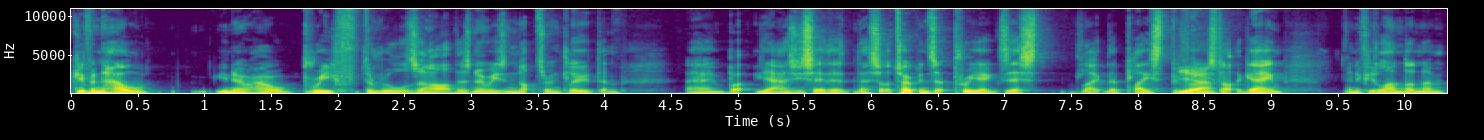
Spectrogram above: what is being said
Given how you know how brief the rules are, there's no reason not to include them. Um, but yeah, as you say, they're, they're sort of tokens that pre-exist, like they're placed before Yeah. you start the game. And if you land on them,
